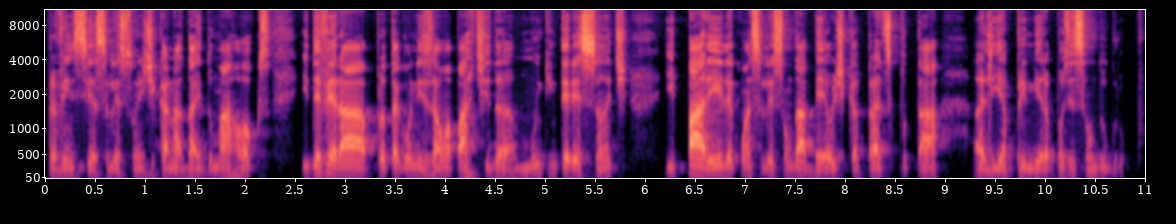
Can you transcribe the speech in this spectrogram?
para vencer as seleções de Canadá e do Marrocos e deverá protagonizar uma partida muito interessante e parelha com a seleção da Bélgica para disputar ali a primeira posição do grupo.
